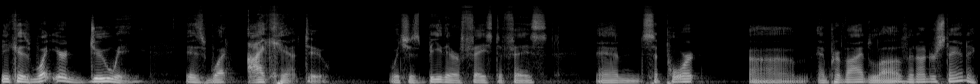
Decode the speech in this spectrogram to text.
Because what you're doing is what I can't do, which is be there face to face and support um, and provide love and understanding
